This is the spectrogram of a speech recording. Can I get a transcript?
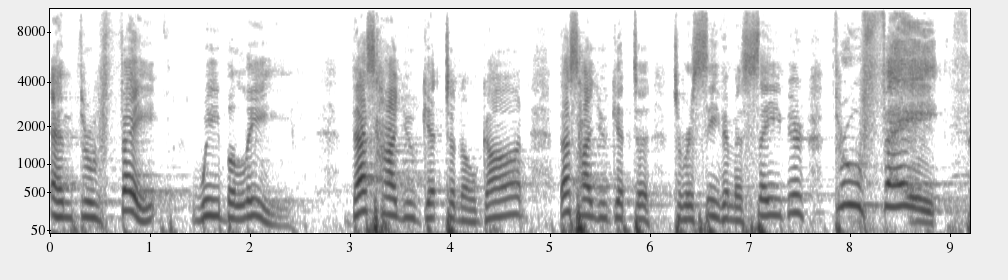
And through faith, we believe. That's how you get to know God. That's how you get to, to receive Him as Savior through faith.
